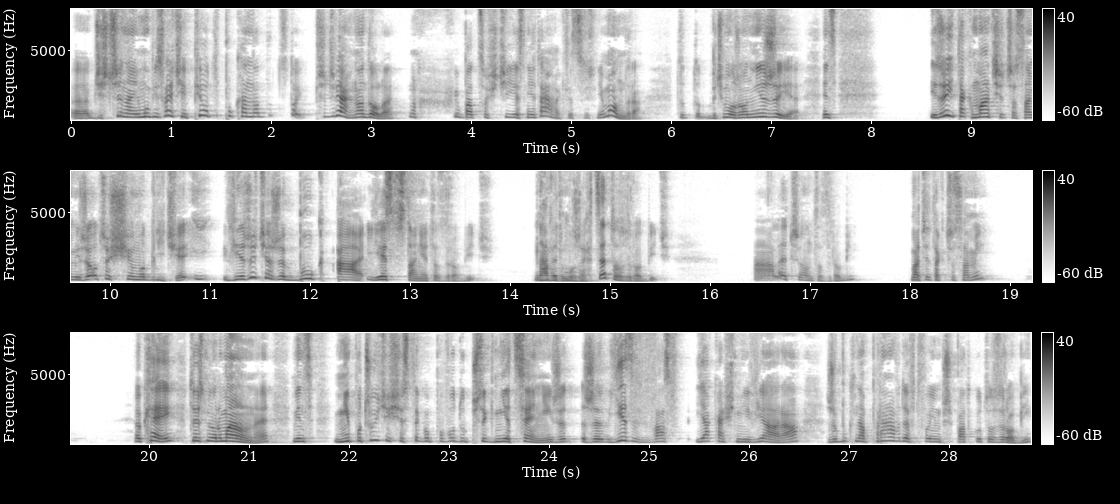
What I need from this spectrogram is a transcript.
e, dziewczyna i mówi, słuchajcie, Piotr puka na, stoi przy drzwiach na dole, no chyba coś ci jest nie tak, jesteś niemądra. To, to być może on nie żyje. Więc jeżeli tak macie czasami, że o coś się modlicie i wierzycie, że Bóg A jest w stanie to zrobić, nawet może chce to zrobić, ale czy on to zrobi? Macie tak czasami? Okej, okay, to jest normalne, więc nie poczujcie się z tego powodu przygnieceni, że, że jest w was jakaś niewiara, że Bóg naprawdę w twoim przypadku to zrobi.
